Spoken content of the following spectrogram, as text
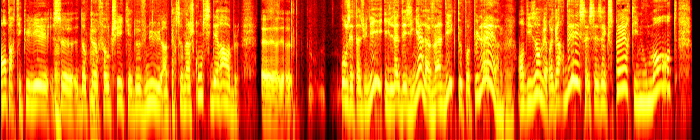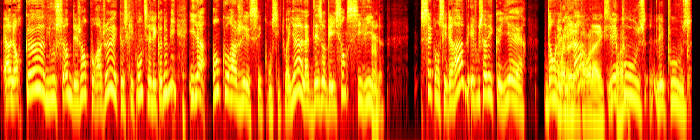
en particulier mm. ce docteur Fauci qui est devenu un personnage considérable euh, aux États-Unis, il l'a désigné à la vindicte populaire, mhm. en disant mais regardez, c'est ces experts qui nous mentent, alors que nous sommes des gens courageux et que ce qui compte c'est l'économie. Il a encouragé ses concitoyens à la désobéissance civile. Mhm. C'est considérable, et vous savez que hier, dans le débat, l'épouse, l'épouse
